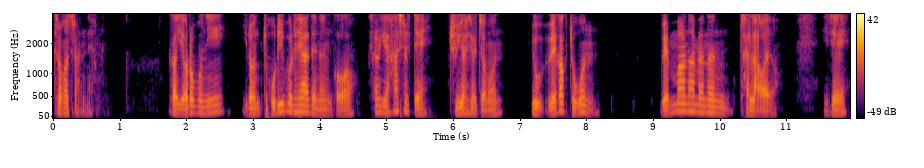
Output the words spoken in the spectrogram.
들어가질 않네요. 그러니까 여러분이 이런 조립을 해야 되는 거 설계하실 때 주의하실 점은 요 외곽 쪽은 웬만하면은 잘 나와요. 이제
